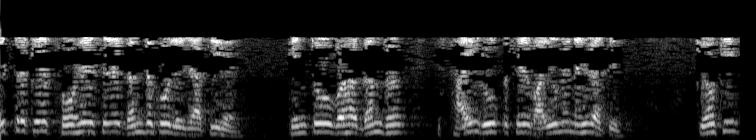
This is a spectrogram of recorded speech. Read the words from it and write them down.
इत्र के फोहे से गंध को ले जाती है, किंतु वह गंध स्थायी रूप से वायु में नहीं रहती, क्योंकि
